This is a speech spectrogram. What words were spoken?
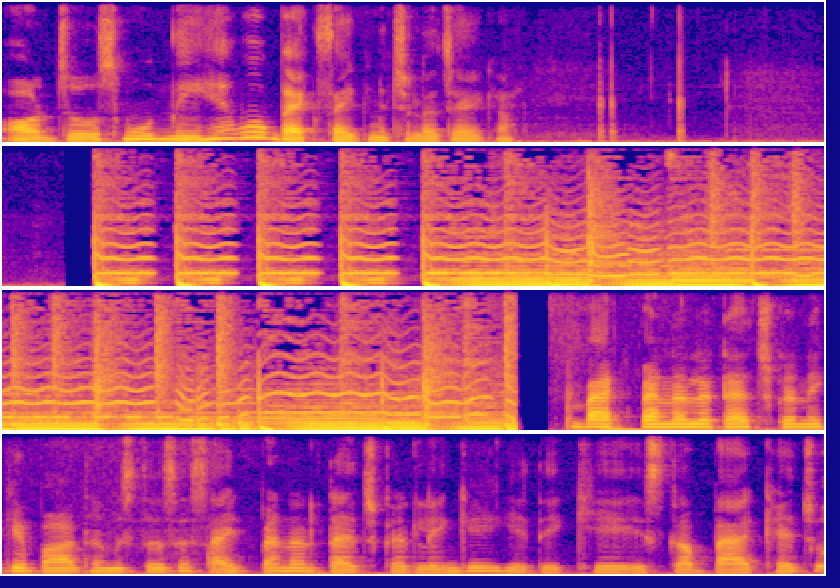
और जो स्मूथ नहीं है, वो बैक साइड में चला जाएगा। बैक पैनल अटैच करने के बाद हम इस तरह से साइड पैनल अटैच कर लेंगे। ये देखिए, इसका बैक है जो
